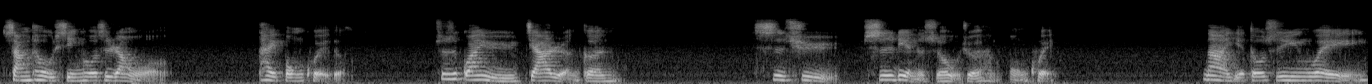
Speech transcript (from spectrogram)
伤透心，或是让我太崩溃的，就是关于家人跟失去、失恋的时候，我觉得很崩溃。那也都是因为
